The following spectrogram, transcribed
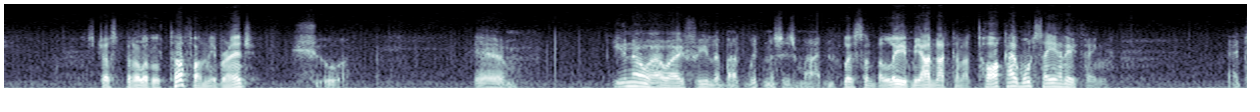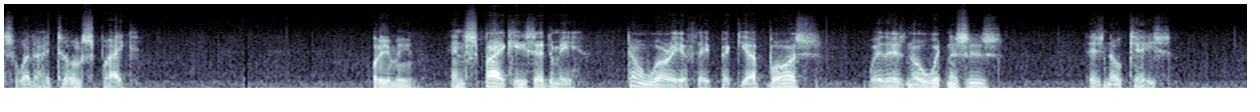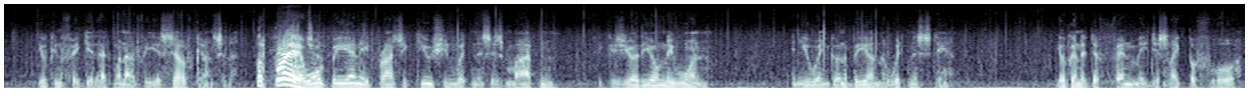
It's just been a little tough on me, Branch. Sure. Um, you know how I feel about witnesses, Martin. Listen, believe me, I'm not going to talk. I won't say anything. That's what I told Spike. What do you mean? And Spike, he said to me, Don't worry if they pick you up, boss. Where there's no witnesses, there's no case. You can figure that one out for yourself, Counselor. But, Branch. There won't be any prosecution witnesses, Martin, because you're the only one. And you ain't gonna be on the witness stand. You're gonna defend me just like before.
